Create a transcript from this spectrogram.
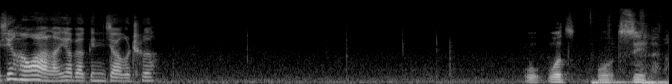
已经很晚了，要不要给你叫个车？我我我自己来吧。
